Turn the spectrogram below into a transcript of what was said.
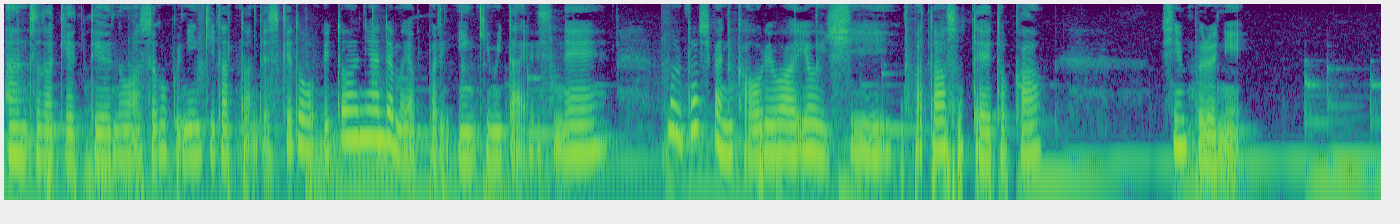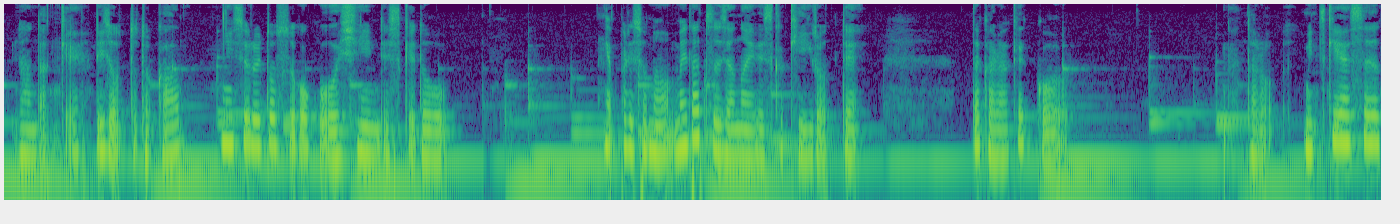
アンズ岳っていうのはすごく人気だったんですけどリトアニアでもやっぱり人気みたいですね。まあ確かに香りは良いしバターソテーとかシンプルになんだっけリゾットとかにするとすごく美味しいんですけどやっぱりその目立つじゃないですか黄色って。だから結構だろう。見つけやす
